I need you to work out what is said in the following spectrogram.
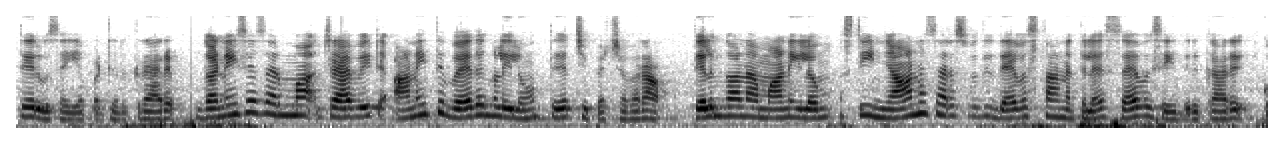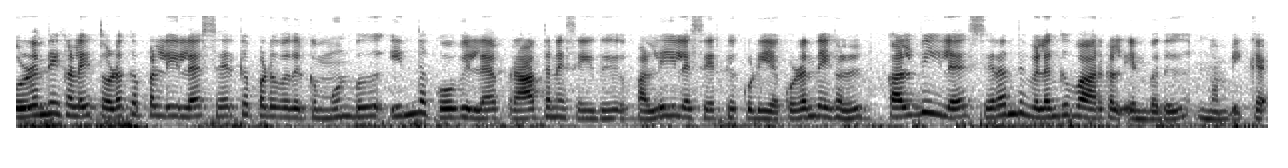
தேர்வு செய்யப்பட்டிருக்கிறாரு. கணேச சர்மா டிராவிட் அனைத்து வேதங்களிலும் தேர்ச்சி பெற்றவராம். தெலுங்கானா மாநிலம் ஸ்ரீ ஞான சரஸ்வதி தேவஸ்தானத்துல சேவை செய்திருக்காரு. குழந்தைகளை தொடக்கப்பள்ளியில சேர்க்கப்படுவதற்கு முன்பு இந்த கோவில்ல பிரார்த்தனை செய்து பள்ளியில சேர்க்கக்கூடிய குழந்தைகள் கல்வியில சிறந்து விளங்குவார்கள் என்பது நம்பிக்கை.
